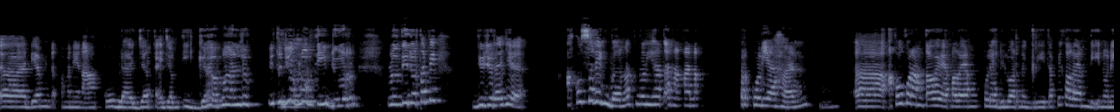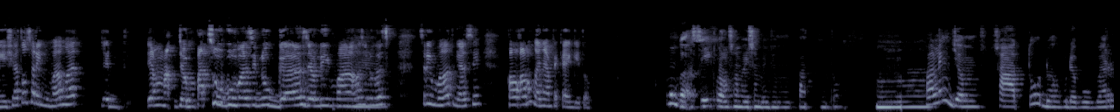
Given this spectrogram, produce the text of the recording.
eh, dia minta temenin aku belajar kayak jam 3 malam. Itu dia Iya. belum tidur. Belum tidur, tapi jujur aja, aku sering banget ngelihat anak-anak perkuliahan. Hmm. eh, aku kurang tahu ya kalau yang kuliah di luar negeri, tapi kalau yang di Indonesia tuh sering banget. Jadi, yang jam 4 subuh masih nugas, jam 5 masih Hmm. nugas. Sering banget gak sih? Kalau kamu gak nyampe kayak gitu? aku enggak sih kalau sampai sampai jam 4 gitu Hmm. paling jam satu udah udah bubar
